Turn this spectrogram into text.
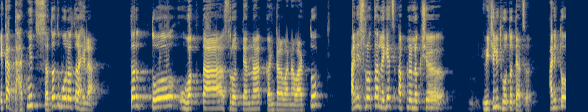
एका धाटणीत सतत बोलत राहिला तर तो वक्ता श्रोत्यांना कंटाळवाना वाटतो आणि श्रोता लगेच आपलं लक्ष विचलित होतं त्याचं. आणि तो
